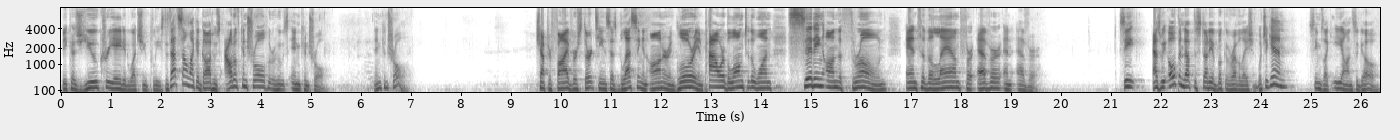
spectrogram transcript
because you created what you please. Does that sound like a God who's out of control or who's in control? In control. Chapter 5, verse 13 says, Blessing and honor and glory and power belong to the one sitting on the throne and to the Lamb forever and ever. See, as we opened up the study of book of Revelation, which again seems like eons ago,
